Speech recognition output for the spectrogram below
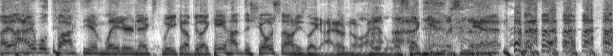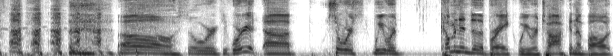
I, I will talk to him later next week, and I'll be like, "Hey, how'd the show sound?" He's like, "I don't know. I didn't listen." I can't listen to that. Oh, so we're we're uh, so we're we were coming into the break. We were talking about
